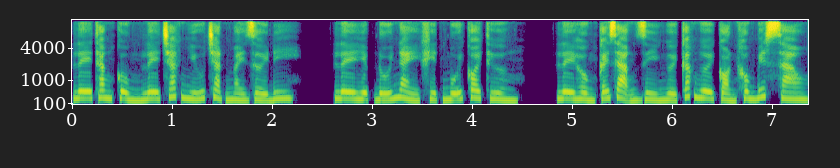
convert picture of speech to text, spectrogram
Lê Thăng cùng Lê Trác nhíu chặt mày rời đi. Lê Hiệp đối này khịt mũi coi thường. Lê Hồng cái dạng gì người các ngươi còn không biết sao,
